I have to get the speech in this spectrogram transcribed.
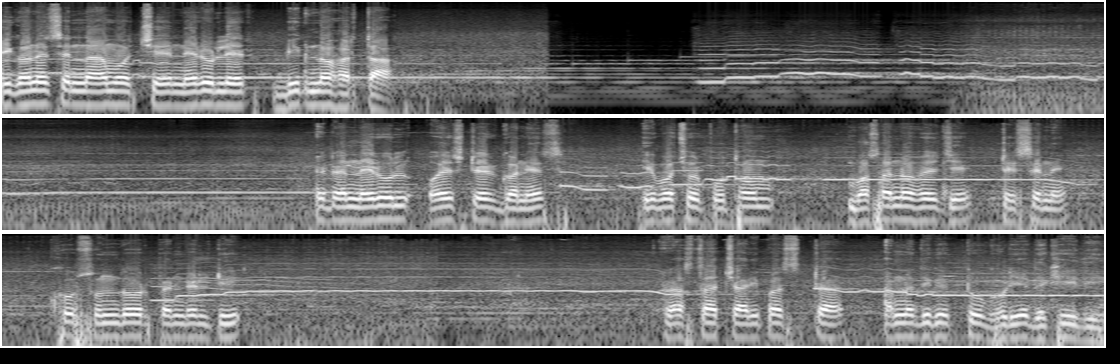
এই গণেশের নাম হচ্ছে নেরুলের বিঘ্নহর্তা। এটা নেরুল ওয়েস্টের গণেশ। এবছর প্রথম বসানো হয়েছে স্টেশনে। খুব সুন্দর প্যান্ডেলটি। রাস্তার চারিপাশটা আপনাদেরকে একটু ঘুরিয়ে দেখিয়ে দিই।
